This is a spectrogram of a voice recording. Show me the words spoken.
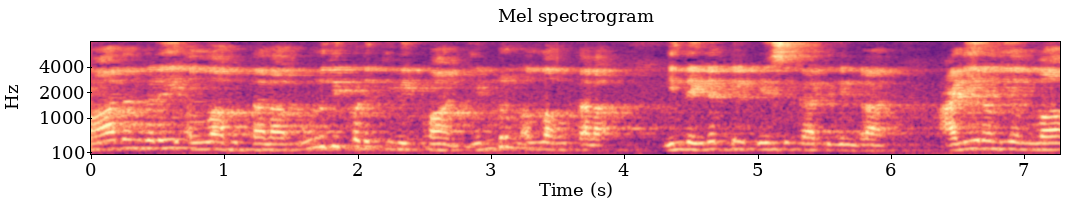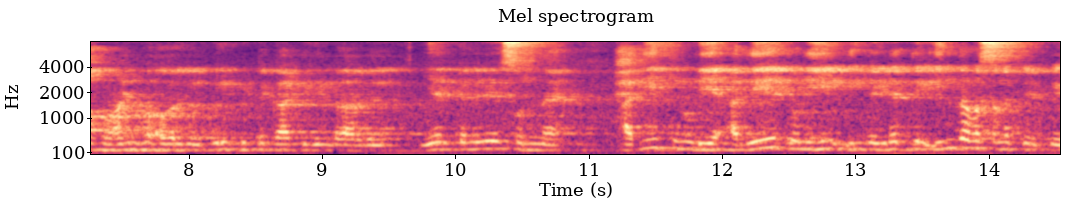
பாதங்களை அல்லாஹு தாலா உறுதிப்படுத்தி வைப்பான் என்றும் அல்லாஹு தாலா இந்த இடத்தில் பேசி காட்டுகின்றான். அலி ரதி அல்லாஹு அன்பு அவர்கள் குறிப்பிட்டு காட்டுகின்றார்கள். ஏற்கனவே சொன்ன ஹதீஃபினுடைய அதே துணியில் இந்த இடத்தில் இந்த வசனத்திற்கு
